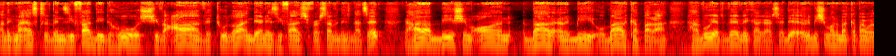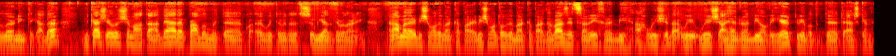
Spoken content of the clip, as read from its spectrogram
And the Gemara asks, "Ben zifa didhu shiv'a v'tula," and their zifa is for seven days, and that's it. V'harabi Shimon bar Rabbi ubar kapara havu yatve v'kagar. So Rabbi Shimon and Bar Kapara were learning together, and Kashi Shemata they had a problem with the with the, with the sugya that they were learning. And Amar Rabbi Shimon Bar Kapara. Rabbi Shimon told the Bar Kapara, "Davazet sarich Rabbi. Ah, we should we wish I had Rabbi over here to be able to, to, to ask him."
